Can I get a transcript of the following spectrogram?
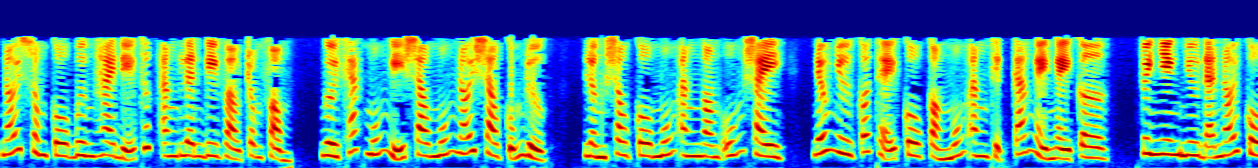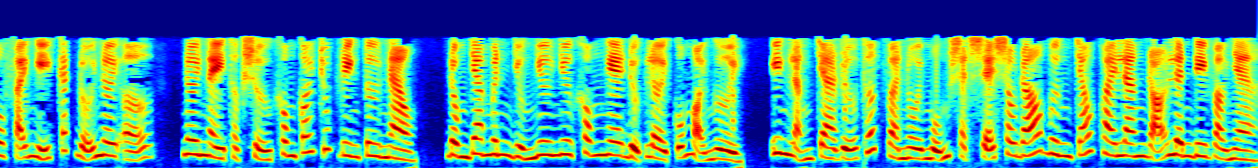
nói xong cô bưng hai đĩa thức ăn lên đi vào trong phòng, người khác muốn nghĩ sao muốn nói sao cũng được, lần sau cô muốn ăn ngon uống say, nếu như có thể cô còn muốn ăn thịt cá ngày ngày cơ, tuy nhiên như đã nói cô phải nghĩ cách đổi nơi ở, nơi này thật sự không có chút riêng tư nào, đồng gia Minh dường như như không nghe được lời của mọi người, yên lặng trà rửa thớt và nồi muỗng sạch sẽ sau đó bưng cháo khoai lang đỏ lên đi vào nhà,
